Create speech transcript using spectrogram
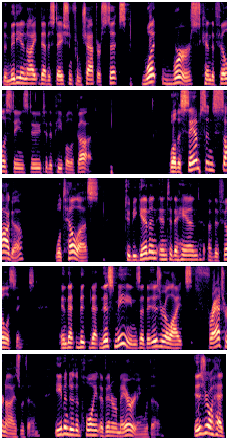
the Midianite devastation from chapter 6, what worse can the Philistines do to the people of God? Well, the Samson saga will tell us to be given into the hand of the Philistines. And that, that this means that the Israelites fraternized with them, even to the point of intermarrying with them. Israel had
